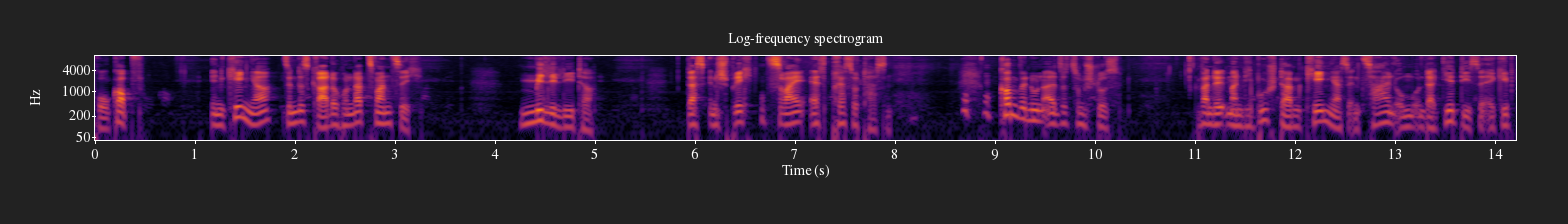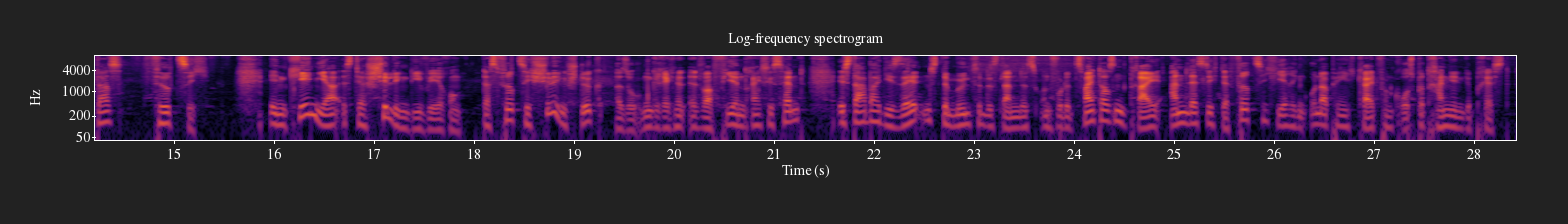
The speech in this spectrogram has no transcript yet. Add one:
pro Kopf. In Kenia sind es gerade 120 Milliliter. Das entspricht zwei Espressotassen. Kommen wir nun also zum Schluss. Wandelt man die Buchstaben Kenias in Zahlen um und addiert diese, ergibt das 40. In Kenia ist der Schilling die Währung. Das 40-Schilling-Stück, also umgerechnet etwa 34 Cent, ist dabei die seltenste Münze des Landes und wurde 2003 anlässlich der 40-jährigen Unabhängigkeit von Großbritannien gepresst.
